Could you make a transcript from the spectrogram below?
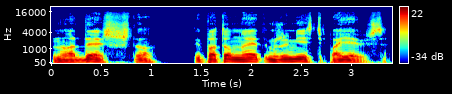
Ну а дальше что? Ты потом на этом же месте появишься.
